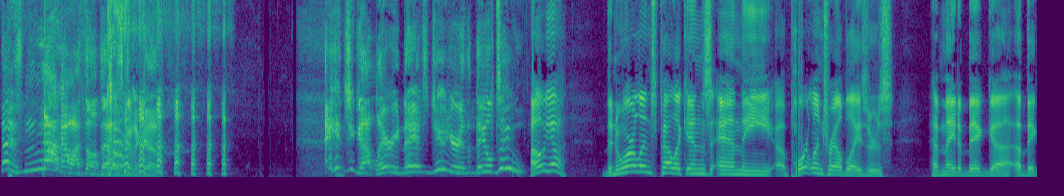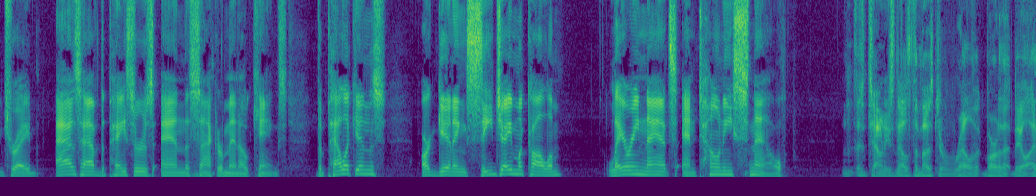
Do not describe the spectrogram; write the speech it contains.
that is not how I thought that was going to go. and you got Larry Nance Jr. in the deal too. Oh yeah, the New Orleans Pelicans and the uh, Portland Trailblazers have made a big uh, a big trade, as have the Pacers and the Sacramento Kings. The Pelicans are getting C.J. McCollum, Larry Nance, and Tony Snell. Tony Snell's the most irrelevant part of that deal. I,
